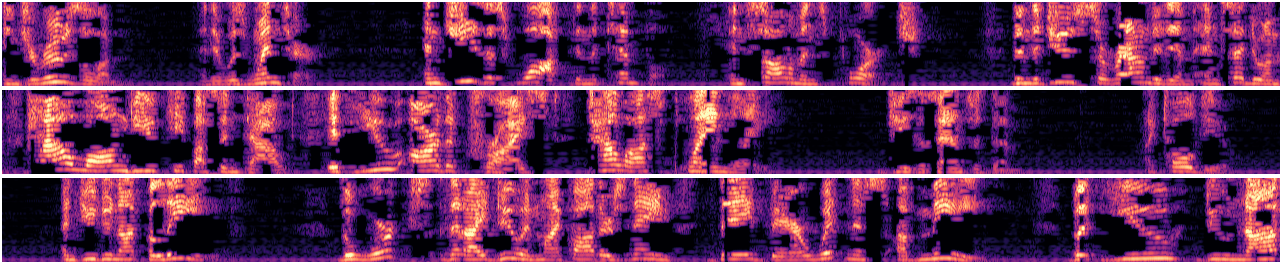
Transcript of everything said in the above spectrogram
in Jerusalem, and it was winter. And Jesus walked in the temple in Solomon's porch. Then the Jews surrounded him and said to him, How long do you keep us in doubt? If you are the Christ, tell us plainly. Jesus answered them, I told you, and you do not believe. The works that I do in my Father's name, they bear witness of me. But you do not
